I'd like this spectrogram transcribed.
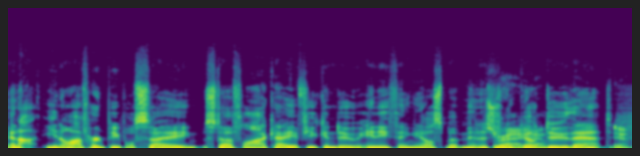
And I, you know, I've heard people say stuff like, "Hey, if you can do anything else but ministry, Right, go yeah. do that." Yeah.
